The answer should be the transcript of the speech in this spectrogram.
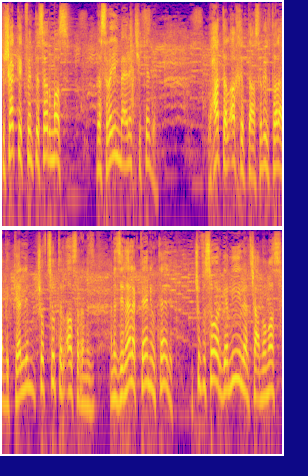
تشكك في انتصار مصر. ده إسرائيل ما قالتش كده. وحتى الأخ بتاع اسرائيل طالع بيتكلم شفت صورة القصر؟ هنز- هنزلها لك تاني وتالت. تشوفوا صور جميلة لشعب مصر.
